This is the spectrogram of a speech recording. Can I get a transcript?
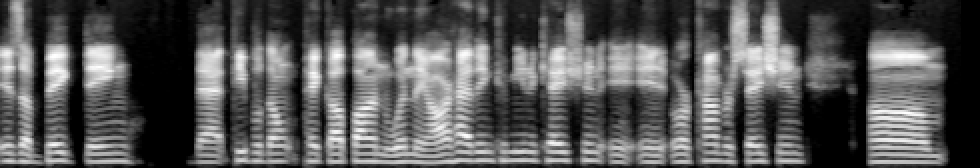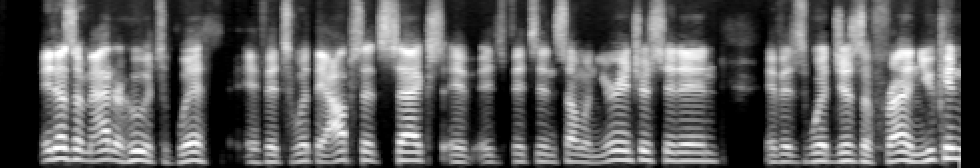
is a big thing that people don't pick up on when they are having communication in, in, or conversation. Um, it doesn't matter who it's with if it's with the opposite sex, if, if it's in someone you're interested in, if it's with just a friend, you can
